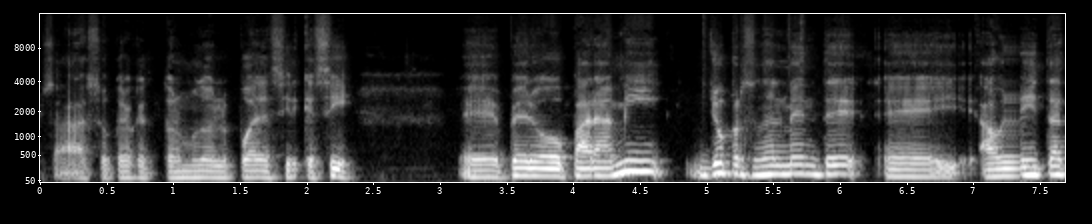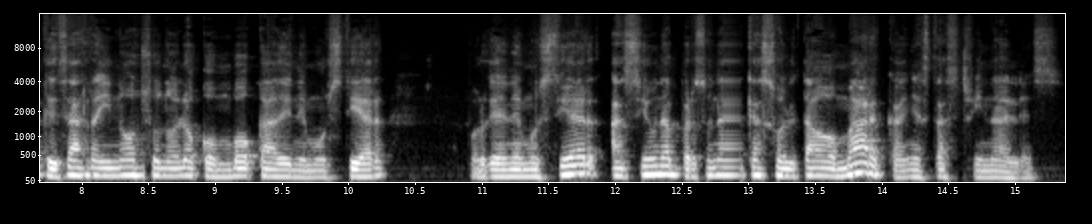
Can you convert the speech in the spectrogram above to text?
O sea, eso creo que todo el mundo lo puede decir que sí. Eh, pero para mí, yo personalmente, eh, ahorita quizás Reynoso no lo convoca de Nemustier, porque Nemustier ha sido una persona que ha soltado marca en estas finales.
